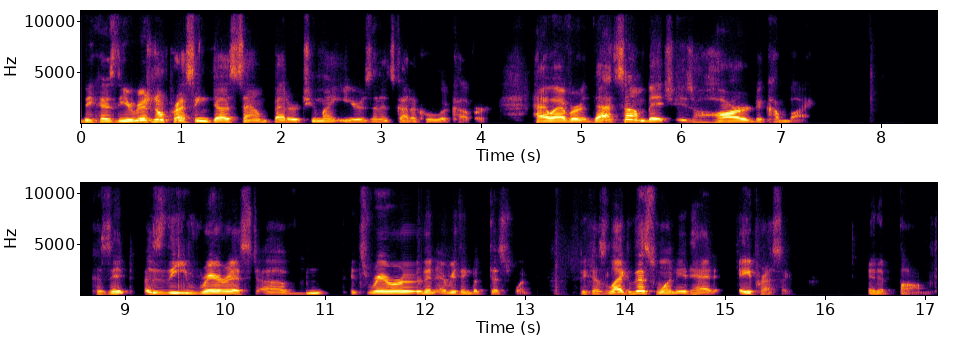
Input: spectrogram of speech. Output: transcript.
Because the original pressing does sound better to my ears and it's got a cooler cover. However, that some bitch is hard to come by. Because it is the rarest of it's rarer than everything but this one. Because like this one, it had a pressing and it bombed.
